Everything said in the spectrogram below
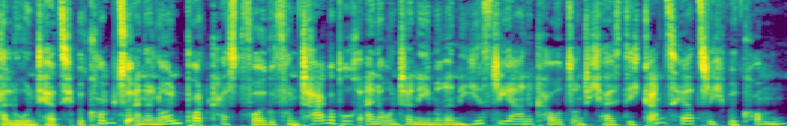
Hallo und herzlich willkommen zu einer neuen Podcast-Folge von Tagebuch einer Unternehmerin. Hier ist Liane Kautz und ich heiße dich ganz herzlich willkommen.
